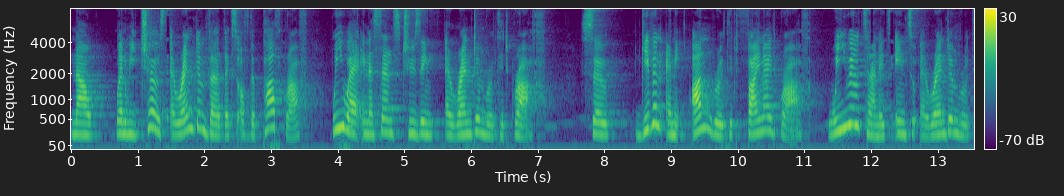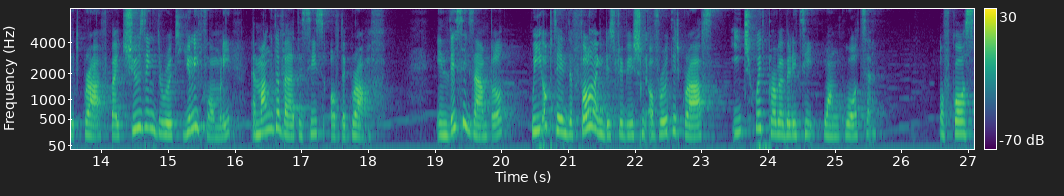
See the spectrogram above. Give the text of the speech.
Now, when we chose a random vertex of the path graph, we were in a sense choosing a random rooted graph. So, given any unrooted finite graph, we will turn it into a random rooted graph by choosing the root uniformly among the vertices of the graph. In this example, we obtain the following distribution of rooted graphs, each with probability 1 quarter. Of course,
